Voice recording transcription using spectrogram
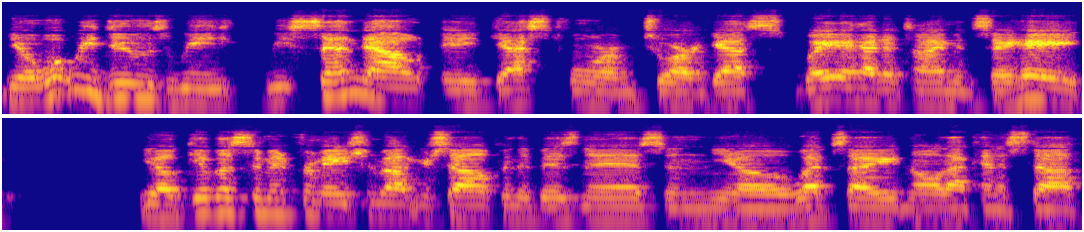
you know what we do is we we send out a guest form to our guests way ahead of time and say hey you know give us some information about yourself and the business and you know website and all that kind of stuff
